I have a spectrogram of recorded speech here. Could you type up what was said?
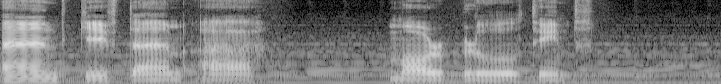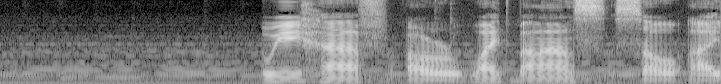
and give them a more blue tint. We have our white balance so I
